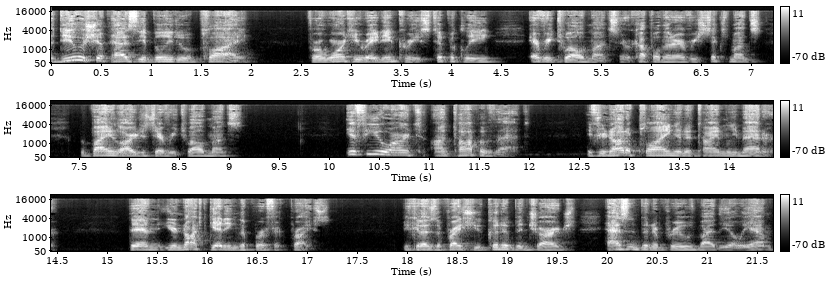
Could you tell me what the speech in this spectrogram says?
The dealership has the ability to apply for a warranty rate increase typically every 12 months. There are a couple that are every six months, but by and large, it's every 12 months. If you aren't on top of that, if you're not applying in a timely manner, then you're not getting the perfect price because the price you could have been charged hasn't been approved by the OEM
